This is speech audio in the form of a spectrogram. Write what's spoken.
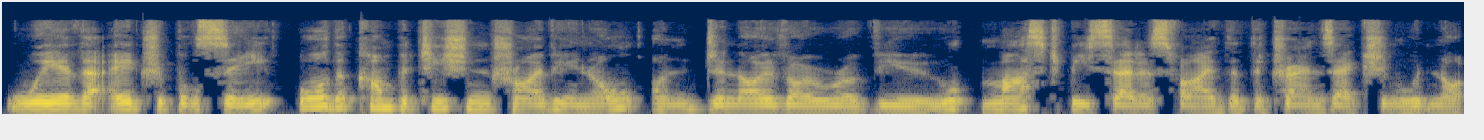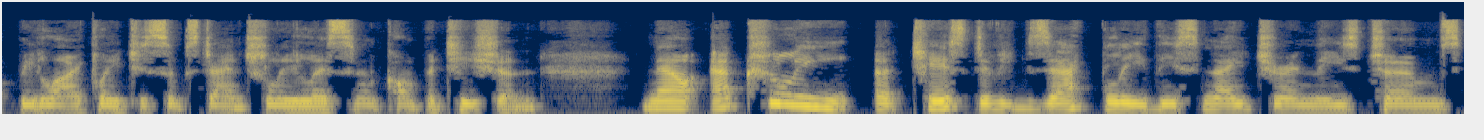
where the ACCC or the Competition Tribunal on de novo review must be satisfied that the transaction would not be likely to substantially lessen competition. Now, actually, a test of exactly this nature in these terms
